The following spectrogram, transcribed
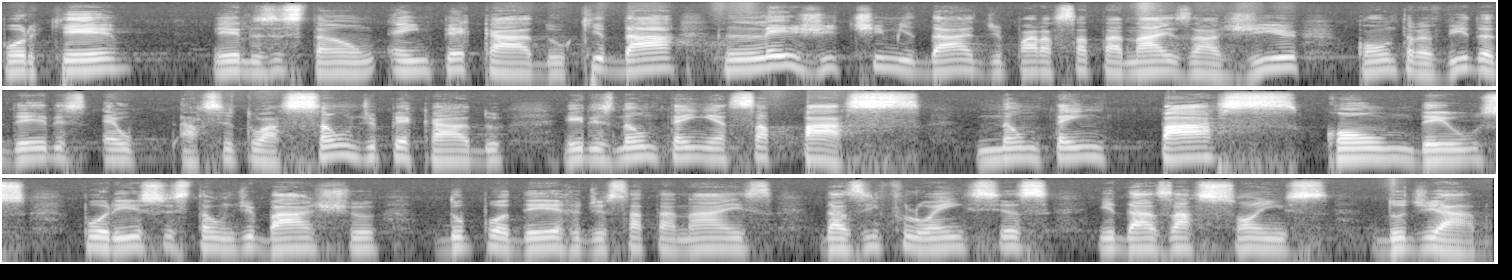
porque eles estão em pecado, o que dá legitimidade para Satanás agir contra a vida deles é a situação de pecado. Eles não têm essa paz, não têm paz com Deus, por isso estão debaixo do poder de Satanás, das influências e das ações do diabo.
